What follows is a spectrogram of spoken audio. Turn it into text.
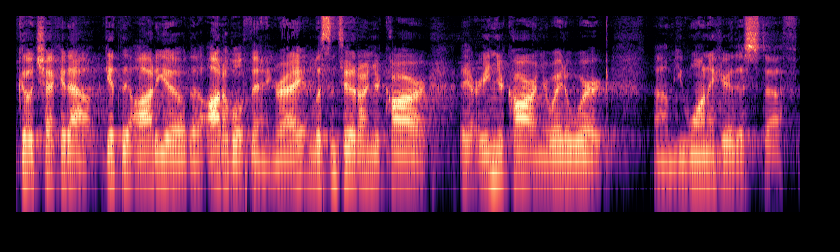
go check it out. Get the audio, the audible thing, right? And listen to it on your car or in your car on your way to work. Um, you want to hear this stuff.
